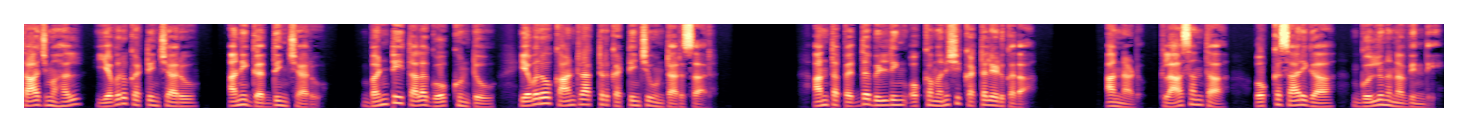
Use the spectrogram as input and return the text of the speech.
తాజ్మహల్ ఎవరు కట్టించారు? అని గద్దించారు. బంటీ తల గోక్కుంటూ ఎవరో కాంట్రాక్టర్ కట్టించి ఉంటారు సార్. అంత పెద్ద బిల్డింగ్ ఒక్క మనిషి కట్టలేడు కదా? అన్నాడు. క్లాసంతా ఒక్కసారిగా గొల్లున నవ్వింది.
